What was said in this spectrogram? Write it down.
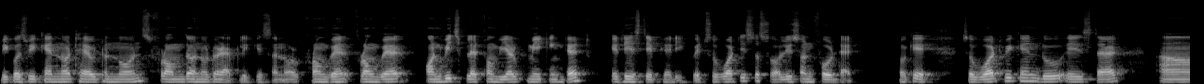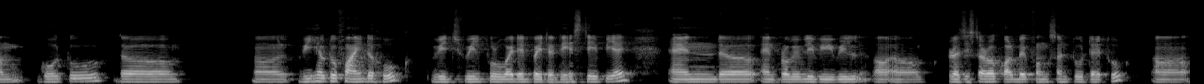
because we cannot have the nonce from the another application or from where from where on which platform we are making that REST API request. So what is the solution for that? Okay, so what we can do is that um, go to the uh, we have to find a hook which will provided by the REST API, and uh, and probably we will uh, register a callback function to that hook uh,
